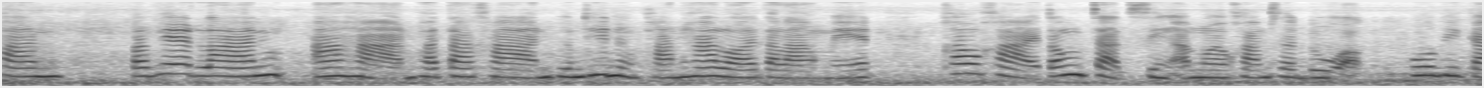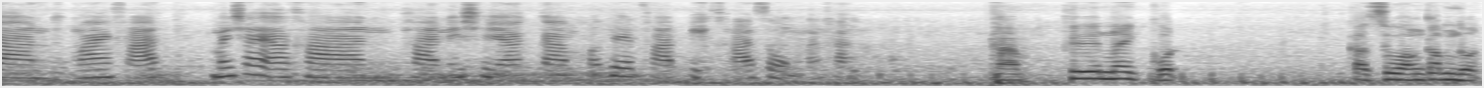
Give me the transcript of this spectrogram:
คารประเภทร้านอาหารพัตาคารพื้นที่ 1,500 ตารางเมตร เข้าข่ายต้องจัดสิ่งอำนวยความสะดวก ผู้พิการหรือไม่คะ ไม่ใช่อาคารพาณิชยกรรมประเภทค้าปลีกค้าส่งนะคะ ครับ คือในกฎกระทรวงกำหนด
